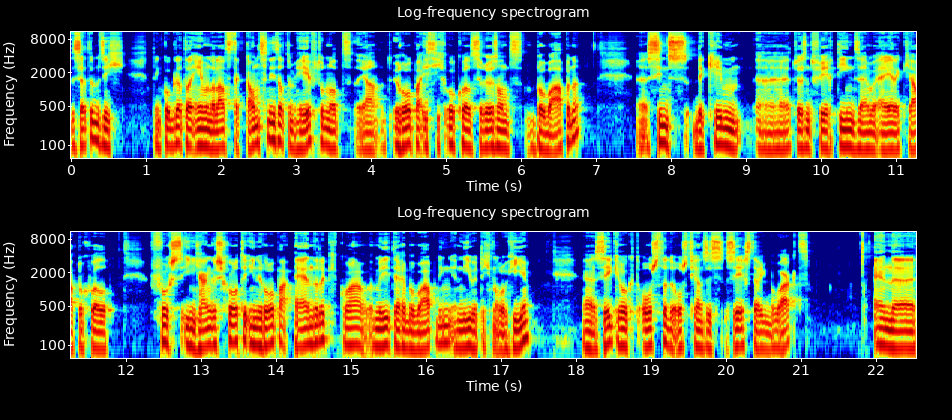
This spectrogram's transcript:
zet hem zich. Ik denk ook dat dat een van de laatste kansen is dat hem heeft, omdat ja, Europa is zich ook wel serieus aan het bewapenen. Uh, sinds de Krim 2014 zijn we eigenlijk ja, toch wel fors in gang geschoten in Europa, eindelijk, qua militaire bewapening en nieuwe technologieën. zeker ook het oosten. De oostgrens is zeer sterk bewaakt. En uh,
